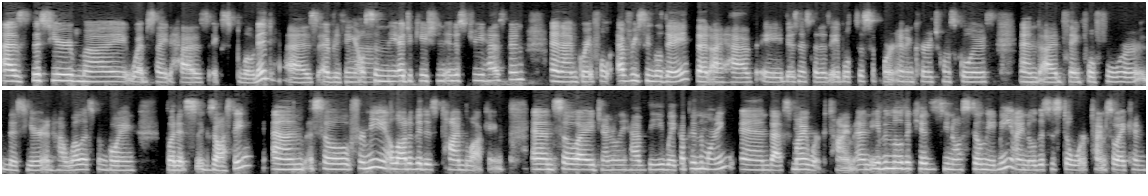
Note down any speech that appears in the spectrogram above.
As this year, my website has exploded, as everything else Ah. in the education industry has been, and I'm grateful every single day that I have a business that is able to support and encourage homeschoolers, and I'm thankful for this year and how well it's been going. But it's exhausting. And so for me, a lot of it is time blocking. And so I generally have the wake up in the morning and that's my work time. And even though the kids, you know, still need me, I know this is still work time. So I can,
